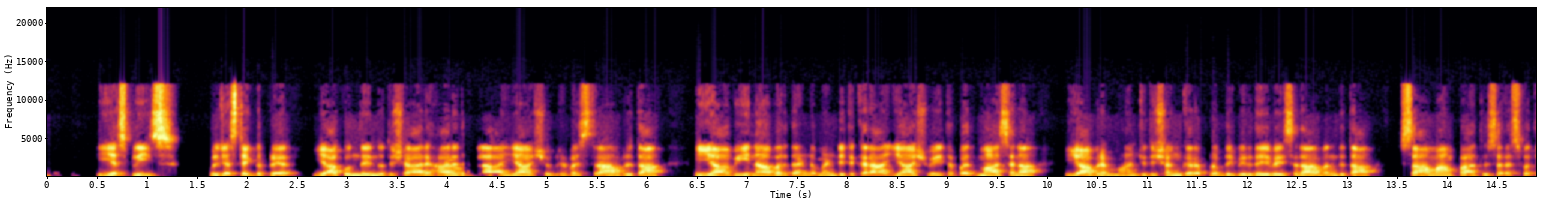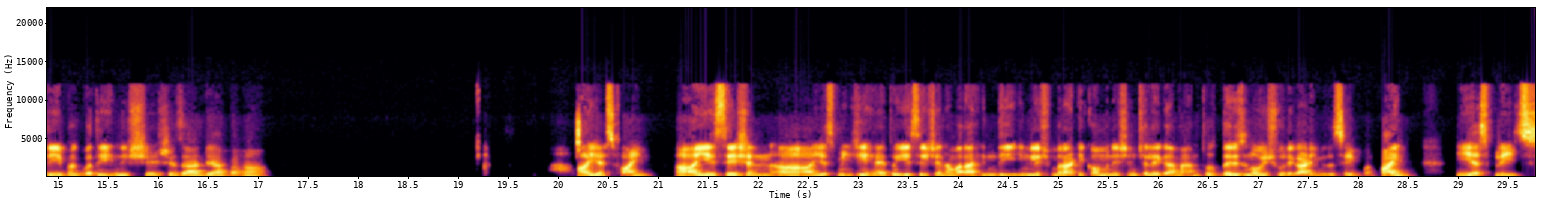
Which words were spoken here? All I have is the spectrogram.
yes please will just take the prayer या कुंदेंदु तुषार हार धला या शुभ्र वस्त्रामृता या वीणावर दंड मंडित करा या श्वेत पद्मासना या ब्रह्मांच्युति शंकर प्रभृतीर देवै सदा वंदिता सा मां पातु सरस्वती भगवती निशेष जाड्यापहा हाँ यस फाइन हाँ ये सेशन यस्मी जी है तो ये सेशन हमारा हिंदी इंग्लिश मराठी कॉम्बिनेशन चलेगा मैम तो there is no issue regarding the same one fine yes please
